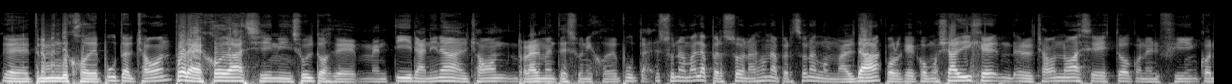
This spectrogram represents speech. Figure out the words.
Eh, tremendo hijo de puta el chabón. Fuera de joda, sin insultos de mentira ni nada. El chabón realmente es un hijo de puta. Es una mala persona, es una persona con maldad. Porque como ya dije, el chabón no hace esto con el fin, con,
